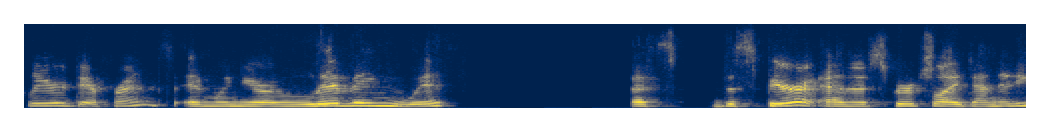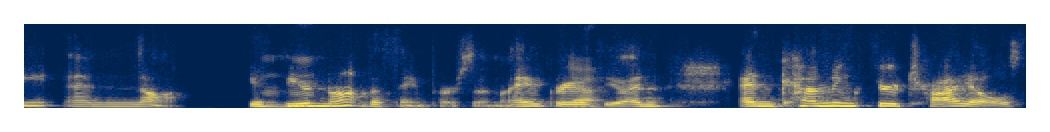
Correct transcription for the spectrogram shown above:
clear difference in when you're living with a, the spirit and a spiritual identity and not. If mm-hmm. you're not the same person, I agree yeah. with you. And and coming through trials,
